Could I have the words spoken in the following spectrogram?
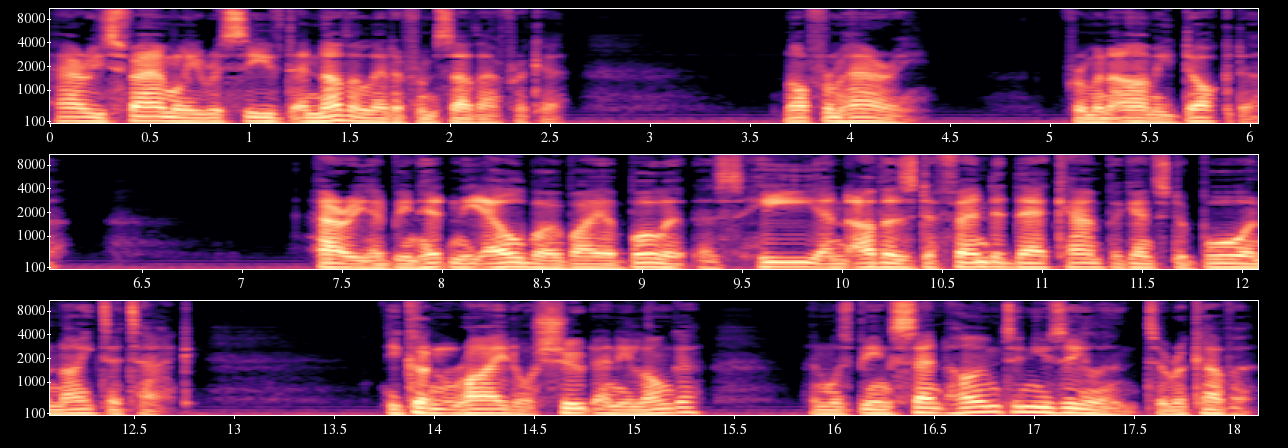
Harry's family received another letter from South Africa. Not from Harry, from an army doctor. Harry had been hit in the elbow by a bullet as he and others defended their camp against a Boer night attack. He couldn't ride or shoot any longer and was being sent home to New Zealand to recover.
